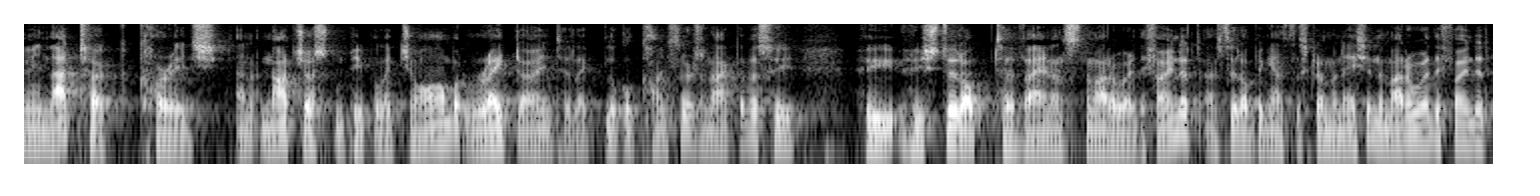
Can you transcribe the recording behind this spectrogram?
I mean, that took courage, and not just from people like John, but right down to like local councillors and activists who, who, who stood up to violence no matter where they found it, and stood up against discrimination no matter where they found it.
